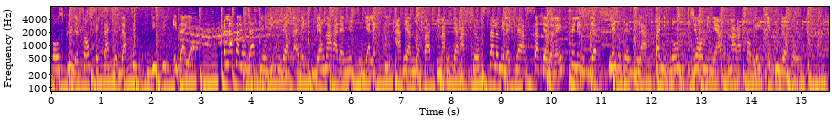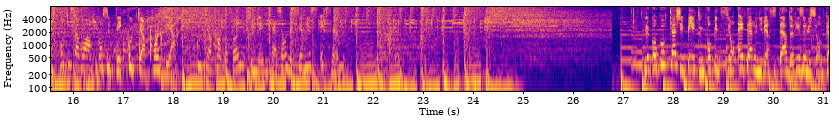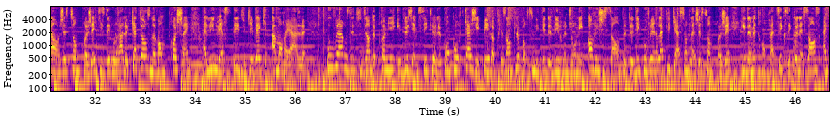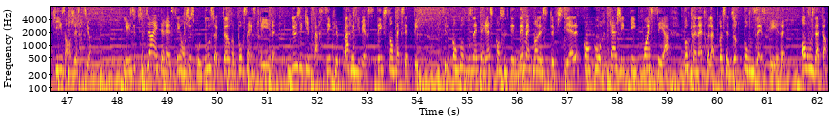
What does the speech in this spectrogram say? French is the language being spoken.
propose plus de 100 spectacles d'artistes d'ici et d'ailleurs. Place à l'audace et aux découvertes avec Bernard Adamus, Galaxy, Ariane Moffat, Marie-Pierre Arthur, Salomé Leclerc, Safia Nolin, Félix Diot, Les Hôtesses d'Hilaire, Fanny Bloom, Jérôme Minière, Mara Tremblay et plusieurs autres. Pour tout savoir, consultez coupdecoeur.ca. Coup de cœur francophone, une invitation de Sirius XM. Le concours KGP est une compétition interuniversitaire de résolution de cas en gestion de projet qui se déroulera le 14 novembre prochain à l'Université du Québec à Montréal. Ouvert aux étudiants de premier et deuxième cycle, le concours KGP représente l'opportunité de vivre une journée enrichissante, de découvrir l'application de la gestion de projet et de mettre en pratique ses connaissances acquises en gestion. Les étudiants intéressés ont jusqu'au 12 octobre pour s'inscrire. Deux équipes par cycle par université sont acceptées. Si le concours vous intéresse, consultez dès maintenant le site officiel concourskgp.ca pour connaître la procédure pour vous inscrire. On vous attend.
